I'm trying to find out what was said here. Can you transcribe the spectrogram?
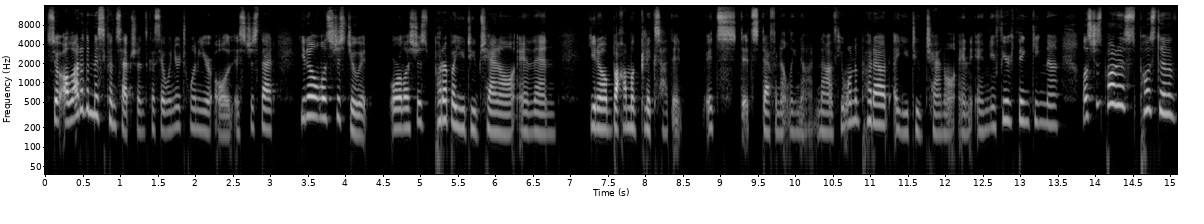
So a lot of the misconceptions, because when you're 20 year old, it's just that you know, let's just do it, or let's just put up a YouTube channel, and then you know, baka mag-click atin it's it's definitely not. Now, if you want to put out a YouTube channel and and if you're thinking na let's just post a post a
